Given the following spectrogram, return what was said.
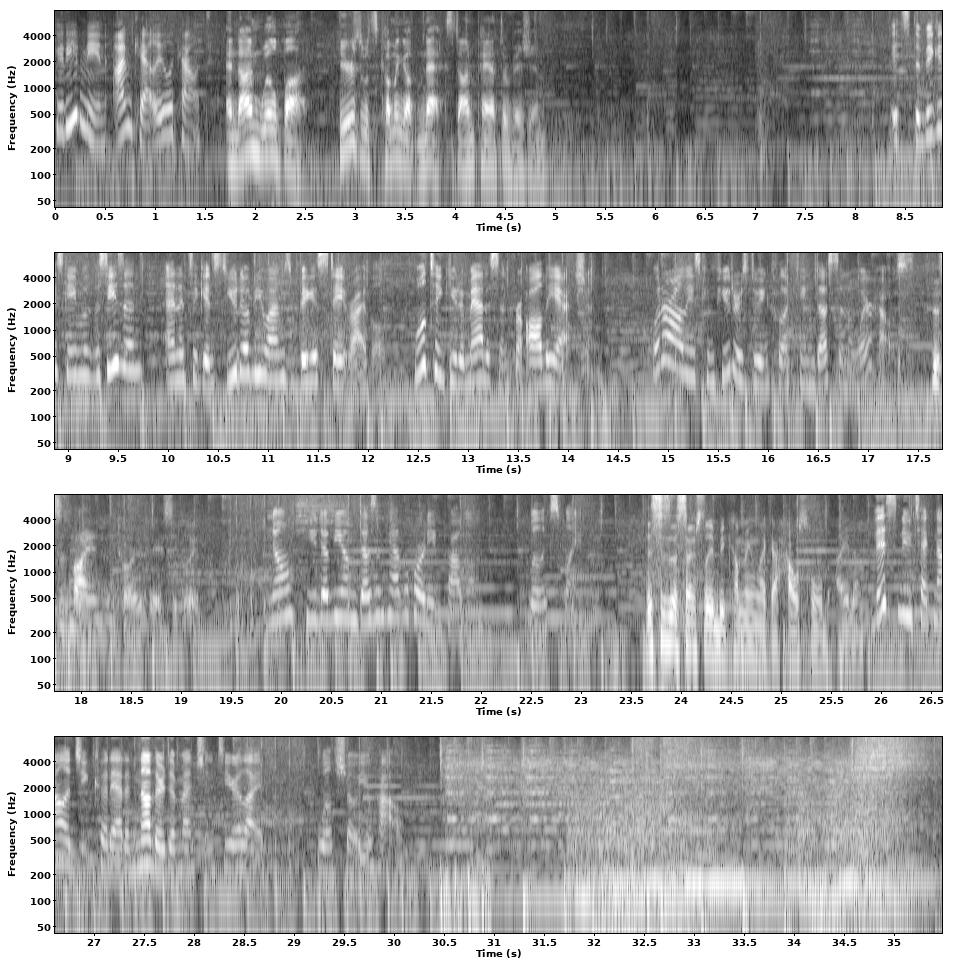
Good evening. I'm Callie LeCount. And I'm Will Bont. Here's what's coming up next on Panther Vision. It's the biggest game of the season, and it's against UWM's biggest state rival. We'll take you to Madison for all the action. What are all these computers doing collecting dust in a warehouse? This is my inventory, basically. No, UWM doesn't have a hoarding problem. We'll explain. This is essentially becoming like a household item. This new technology could add another dimension to your life. We'll show you how.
